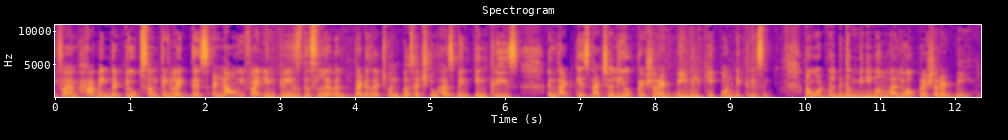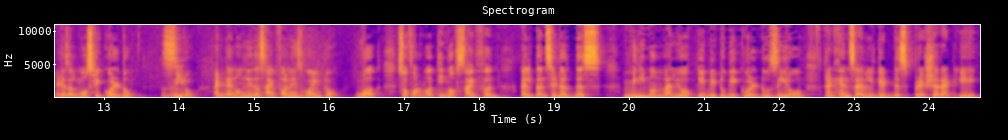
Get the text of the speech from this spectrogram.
if I am having the tube something like this and now if I increase this level that is h1 plus h2 has been increased in that case naturally your pressure at B will keep on decreasing. Now what will be the minimum value of pressure at B? It is almost equal to 0 and then only the siphon is going to work. So for working of siphon I'll consider this minimum value of PB to be equal to 0 and hence I will get this pressure at A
